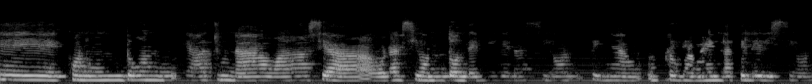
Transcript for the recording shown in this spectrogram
eh, con un don, ayunaba hacia oración, don de liberación, tenía un programa en la televisión,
